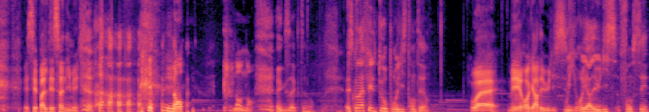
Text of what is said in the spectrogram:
Et c'est pas le dessin animé. non, non, non. Exactement. Est-ce qu'on a fait le tour pour Ulysse 31 Ouais, mais regardez Ulysse. Oui, regardez Ulysse, foncez.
